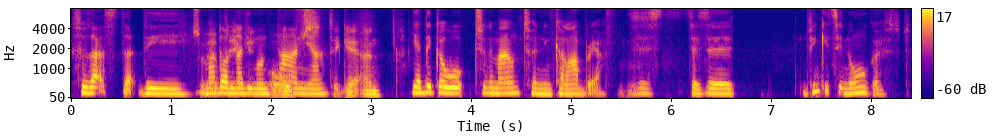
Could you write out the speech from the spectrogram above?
so that's the, the So Madonna di Montagna. to get in. Yeah, they go up to the mountain in Calabria. There's, there's a, I think it's in August.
